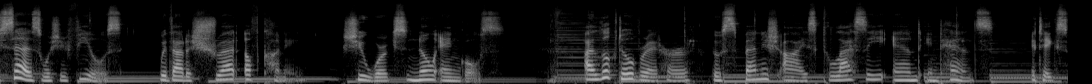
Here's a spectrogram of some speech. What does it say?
says what she feels, without a shred of cunning. She works no angles. I looked over at her, those Spanish eyes glassy and intense. It takes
